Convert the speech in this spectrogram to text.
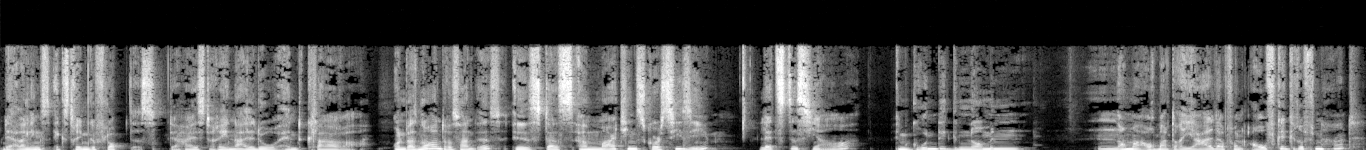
der allerdings extrem gefloppt ist. Der heißt Reynaldo and Clara. Und was noch interessant ist, ist, dass ähm, Martin Scorsese letztes Jahr im Grunde genommen nochmal auch Material davon aufgegriffen hat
